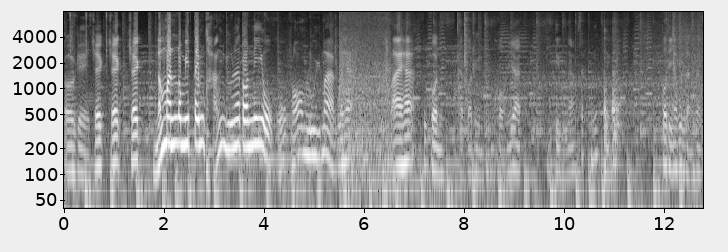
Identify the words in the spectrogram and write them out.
โอเคเช็คเช็คเช็คน้ำมันเรามีเต็มถังอยู่นะตอนนี้โอ้โหพร้อมลุยมากเลยฮะไปฮะทุกคนแต่ก่อนอื่นผมขออนุญาตดื่มน้ำสักนิดหนึ่งโทษทีนะผู้โดยสารทุกท่าน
